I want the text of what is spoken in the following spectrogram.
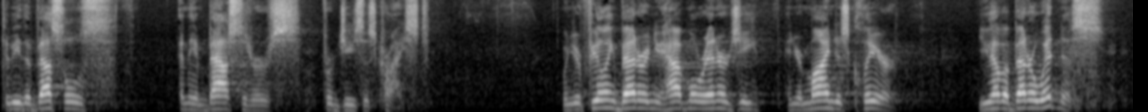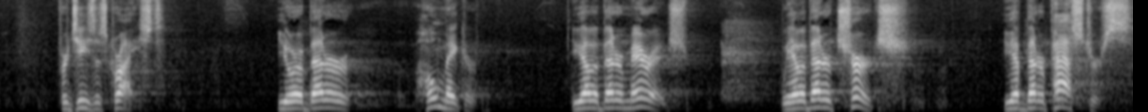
to be the vessels and the ambassadors for Jesus Christ. When you're feeling better and you have more energy and your mind is clear, you have a better witness for Jesus Christ. You're a better homemaker. You have a better marriage. We have a better church. You have better pastors.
